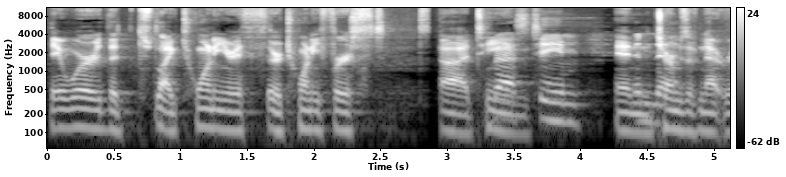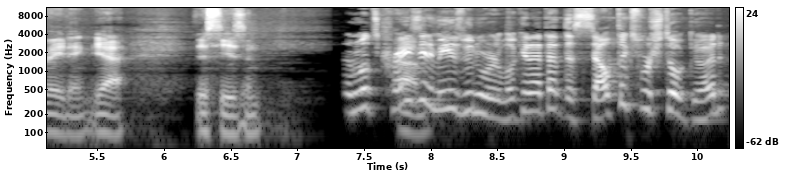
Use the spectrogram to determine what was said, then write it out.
they were the like 20th or 21st uh, team best team in, in terms of net rating. Yeah, this season. And what's crazy Um, to me is when we were looking at that, the Celtics were still good.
